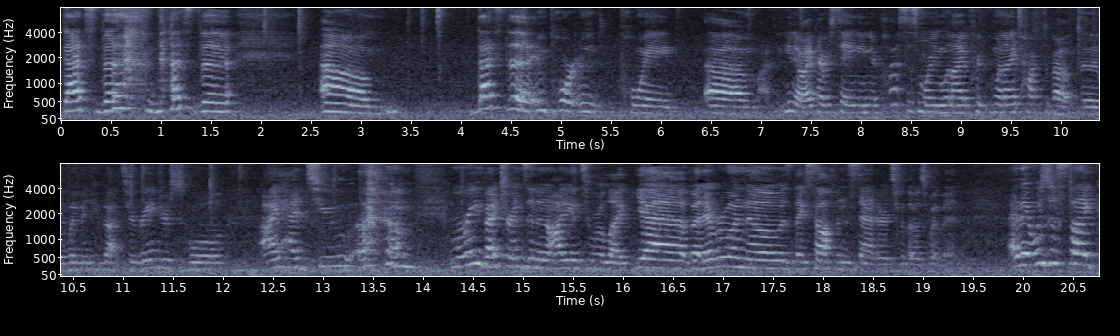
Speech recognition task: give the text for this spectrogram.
that's the that's the um, that's the important point. Um, you know, like I was saying in your class this morning, when I when I talked about the women who got through Ranger School, I had two um, Marine veterans in an audience who were like, "Yeah, but everyone knows they soften the standards for those women," and it was just like,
